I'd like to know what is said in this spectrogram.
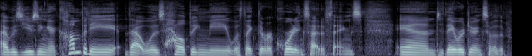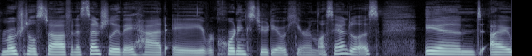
I was using a company that was helping me with like the recording side of things, and they were doing some of the promotional stuff, and essentially they had a recording studio here in Los Angeles, and I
